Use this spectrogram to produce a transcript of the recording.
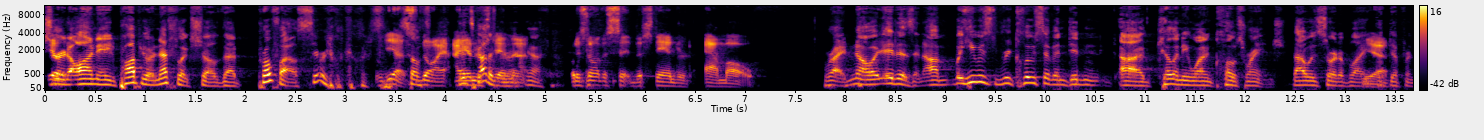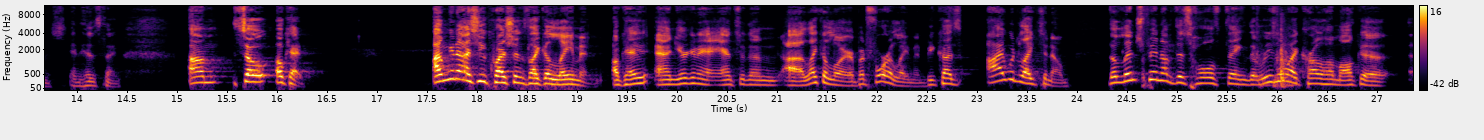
kill- featured on a popular Netflix show that profiles serial killers. yes, So no, I, I it's gotta be understand right, that, Yeah. but it's not the the standard MO. Right. No, it, it isn't. Um, but he was reclusive and didn't uh, kill anyone close range. That was sort of like Yeah. the difference in his thing. Um, so okay. I'm going to ask you questions like a layman, okay? And you're going to answer them uh, like a lawyer, but for a layman, because I would like to know the linchpin of this whole thing. The reason why Karla Homolka, uh,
